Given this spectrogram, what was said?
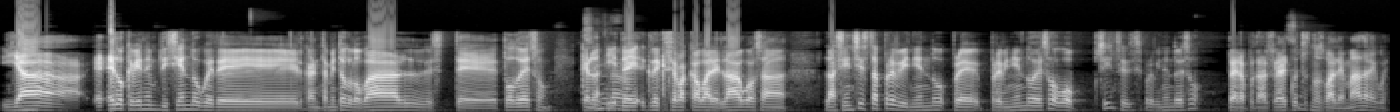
Y ya e, es lo que vienen diciendo, güey, del calentamiento global, este, todo eso, que de, que se va a acabar el agua, o sea, la ciencia está previniendo, previniendo eso, o sí, se dice previniendo eso, pero pues al final de cuentas nos vale madre, güey.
